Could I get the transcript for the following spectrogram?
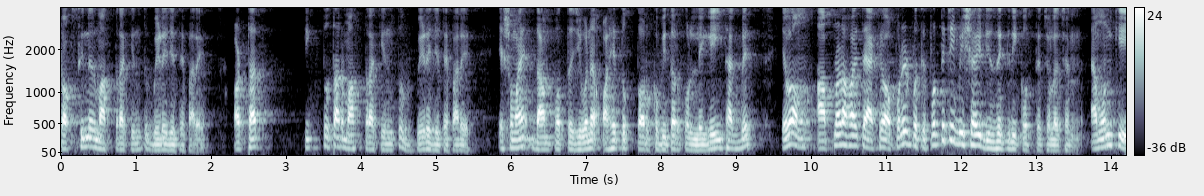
টক্সিনের মাত্রা কিন্তু বেড়ে যেতে পারে। অর্থাৎ তিক্ততার মাত্রা কিন্তু বেড়ে যেতে পারে। এ সময় দাম্পত্য জীবনে অহেতুক তর্ক বিতর্ক লেগেই থাকবে এবং আপনারা হয়তো একে অপরের প্রতি প্রতিটি বিষয়ে ডিসএগ্রি করতে চলেছেন। এমনকি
